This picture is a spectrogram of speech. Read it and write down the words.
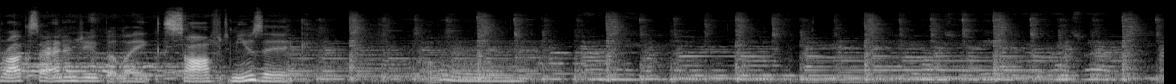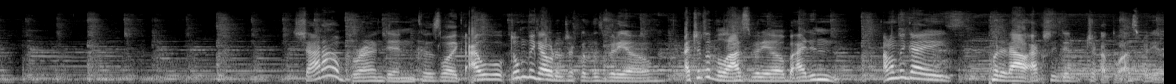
Rockstar energy, but like soft music. shout out Brandon because like I w- don't think I would have checked out this video. I checked out the last video, but I didn't. I don't think I put it out. I actually did check out the last video.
